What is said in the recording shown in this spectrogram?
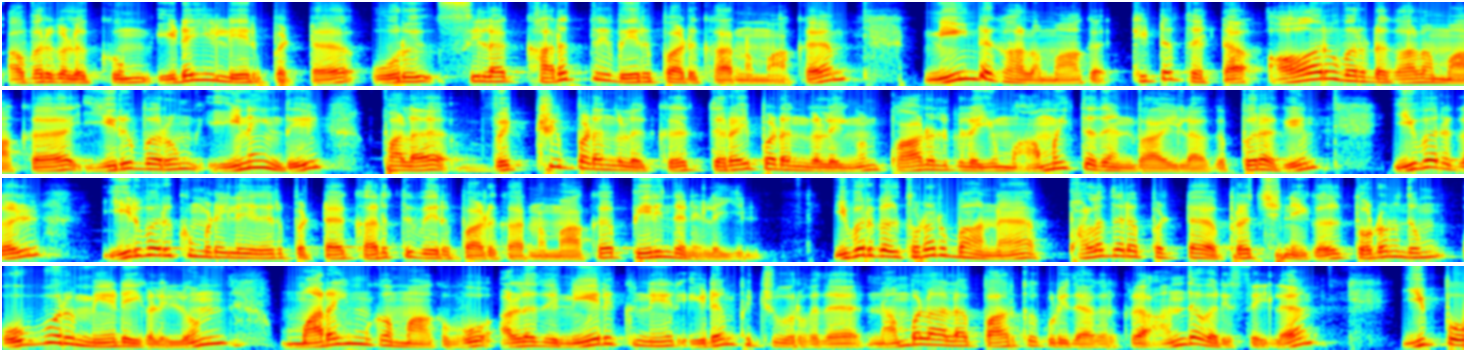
அவர்களுக்கும் இடையில் ஏற்பட்ட ஒரு சில கருத்து வேறுபாடு காரணமாக, நீண்ட காலமாக கிட்டத்தட்ட ஆறு வருட காலமாக இருவரும் இணைந்து பல வெற்றி படங்களுக்கு திரைப்படங்களையும், பாடல்களையும் அமைத்ததன் வாயிலாக பிறகு, இவர்கள் இருவருக்கும் இடையில் ஏற்பட்ட கருத்து வேறுபாடு காரணமாக பிரிந்த நிலையில், இவர்கள் தொடர்பான பலதரப்பட்ட பிரச்சனைகள் தொடர்ந்தும் ஒவ்வொரு மேடைகளிலும் மறைமுகமாகவோ அல்லது நேருக்கு நேர் இடம்பெற்று வருவதை நம்மளால் பார்க்கக்கூடியதாக இருக்கிற அந்த வரிசையில் இப்போ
